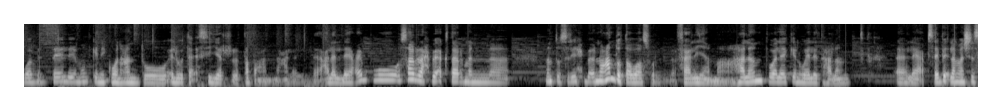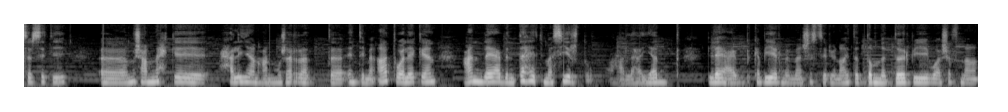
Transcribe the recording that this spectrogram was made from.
وبالتالي ممكن يكون عنده له تأثير طبعا على على اللاعب وصرح بأكثر من من تصريح بأنه عنده تواصل فعليا مع هالاند ولكن والد هالاند لاعب سابق لمانشستر سيتي. مش عم نحكي حاليا عن مجرد انتماءات ولكن عن لاعب انتهت مسيرته على يد لاعب كبير من مانشستر يونايتد ضمن الديربي وشفنا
